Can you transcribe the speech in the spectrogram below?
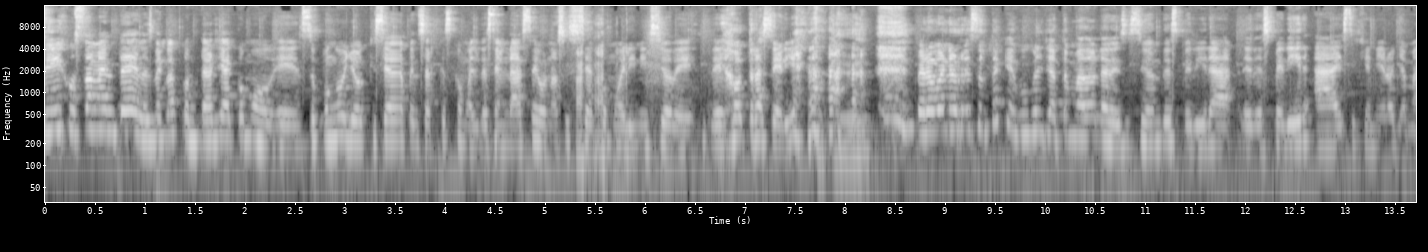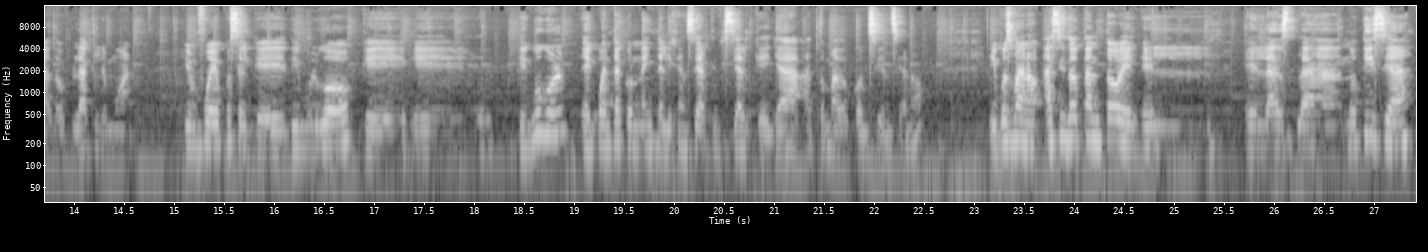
Sí, justamente les vengo a contar ya como, eh, supongo yo quisiera pensar que es como el desenlace o no sé si sea como el inicio de, otra serie. Pero bueno, resulta que Google ya ha tomado la decisión de despedir a, de despedir a este ingeniero llamado Black Lemoine, quien fue pues el que divulgó que, eh, que Google eh, cuenta con una inteligencia artificial que ya ha tomado conciencia, ¿no? Y pues bueno, ha sido tanto el, el, la noticia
